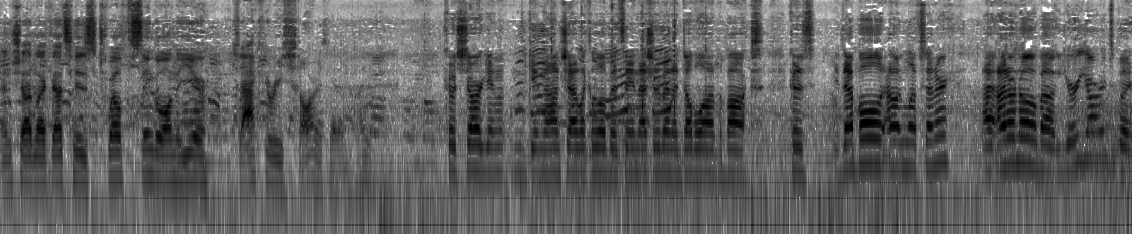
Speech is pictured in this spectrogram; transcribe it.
And Shadlack, that's his 12th single on the year. Zachary Starr is getting hyped. Coach Starr getting getting on Shadlick a little bit, saying that should have been a double out of the box. Because that ball out in left center, I, I don't know about your yards, but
